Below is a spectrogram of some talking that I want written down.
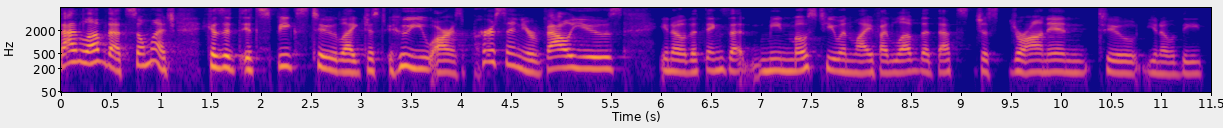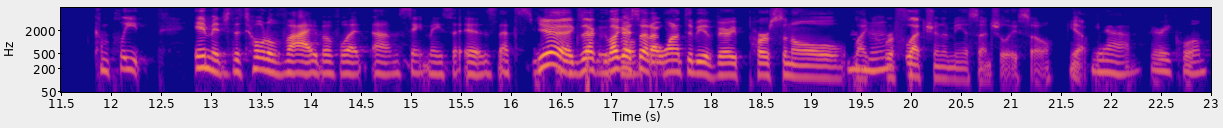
I love that so much because it it speaks to like just who you are as a person, your values, you know, the things that mean most to you in life. I love that that's just drawn in to, you know, the complete image, the total vibe of what um, Saint Mesa is. That's yeah exactly really like i said i want it to be a very personal like Mhm. reflection of me essentially so yeah Yeah, very cool.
